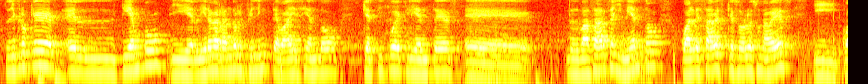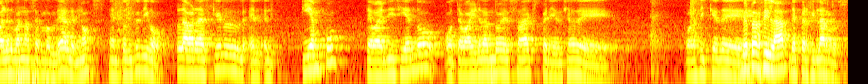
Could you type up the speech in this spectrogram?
Entonces yo creo que el tiempo y el ir agarrando el feeling te va diciendo qué tipo de clientes eh, les vas a dar seguimiento, cuáles sabes que solo es una vez y cuáles van a ser los leales, ¿no? Entonces digo, la verdad es que el, tiempo te va a ir diciendo o te va a ir dando esa experiencia de, ahora sí que de... De perfilar. De perfilarlos.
